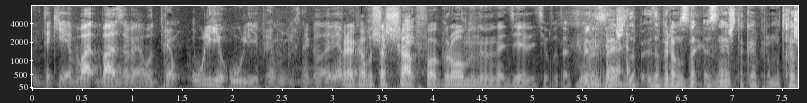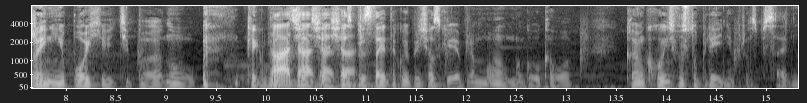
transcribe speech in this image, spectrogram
не такие ба- базовые, а вот прям ульи-ульи прям у них на голове. Прям как будто вообще кайф. шапку огромную надели, типа такую. Блин, знаешь, это, это прям, зна- знаешь, такая прям отражение эпохи, типа, ну, как бы Да, да, да, сейчас да. представить такую прическу я прям вау, могу у кого. Кроме какого-нибудь выступления прям специально.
